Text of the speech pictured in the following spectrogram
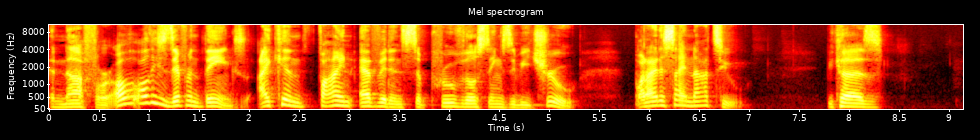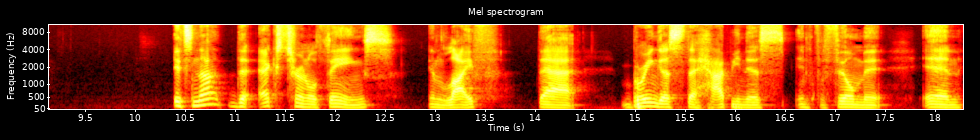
enough or all, all these different things. I can find evidence to prove those things to be true, but I decide not to because it's not the external things in life that bring us the happiness and fulfillment. And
